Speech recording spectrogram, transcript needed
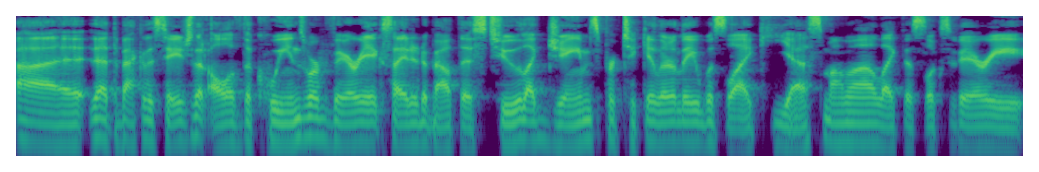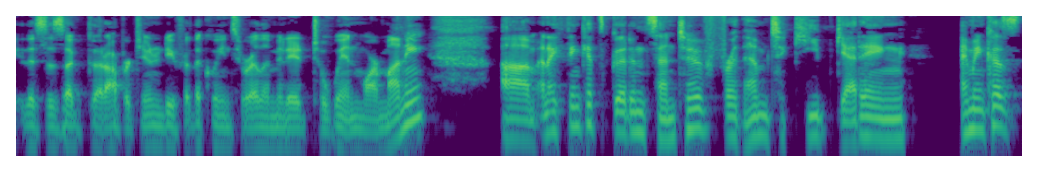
uh, at the back of the stage that all of the queens were very excited about this too. Like Jaymes particularly was like, "Yes, Mama, like this looks very. This is a good opportunity for the queens who are eliminated to win more money." Um, and I think it's good incentive for them to keep getting. I mean, because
